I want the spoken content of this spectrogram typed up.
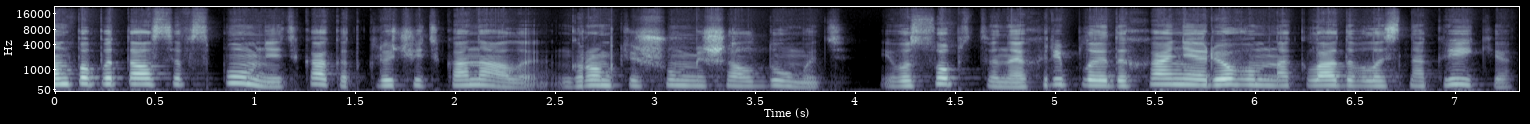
он попытался вспомнить, как отключить каналы. Громкий шум мешал думать. Его собственное хриплое дыхание ревом накладывалось на крики,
